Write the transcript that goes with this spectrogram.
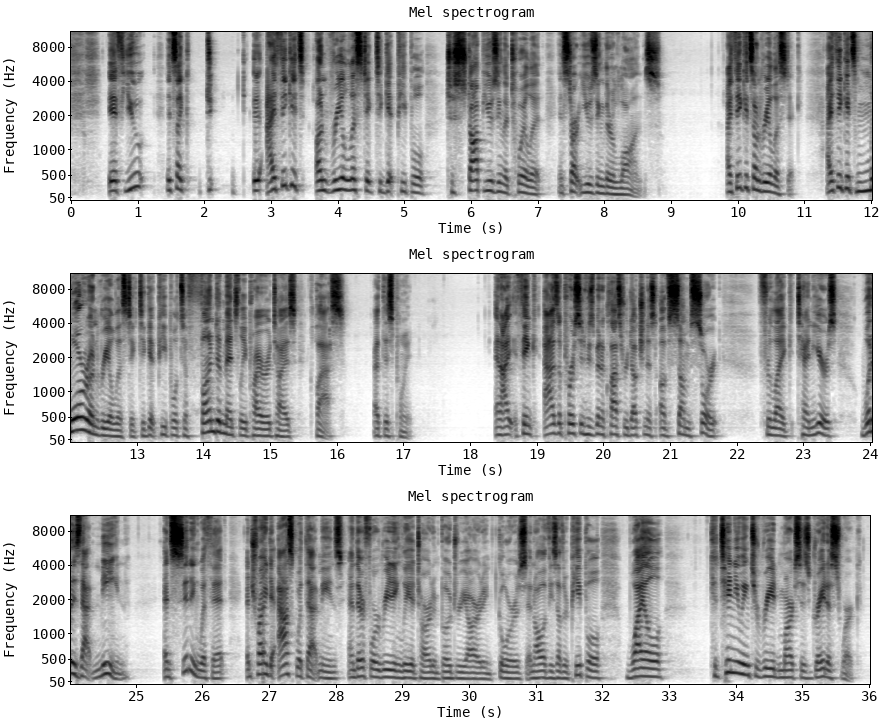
if you, it's like, I think it's unrealistic to get people to stop using the toilet and start using their lawns. I think it's unrealistic. I think it's more unrealistic to get people to fundamentally prioritize class at this point. And I think as a person who's been a class reductionist of some sort for like 10 years, what does that mean? And sitting with it and trying to ask what that means, and therefore reading Lyotard and Baudrillard and Gorz and all of these other people while continuing to read Marx's greatest work,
